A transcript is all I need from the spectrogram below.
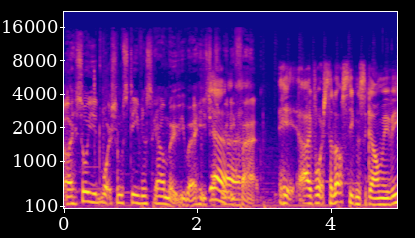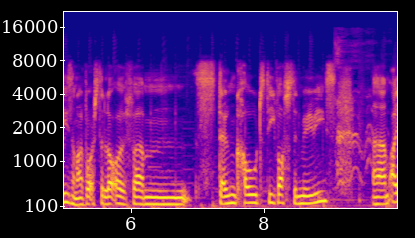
I saw you'd watched some Steven Seagal movie where he's just really fat. he- I've watched a lot of Steven Seagal movies, and I've watched a lot of um, Stone Cold Steve Austin movies. Um, I,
